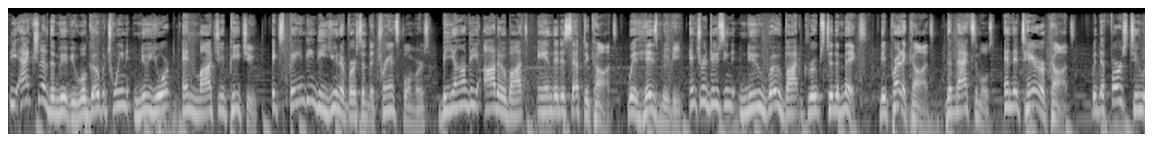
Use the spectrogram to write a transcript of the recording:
The action of the movie will go between New York and Machu Picchu, expanding the universe of the Transformers beyond the Autobots and the Decepticons, with his movie introducing new robot groups to the mix the Predacons, the Maximals, and the Terrorcons with the first two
